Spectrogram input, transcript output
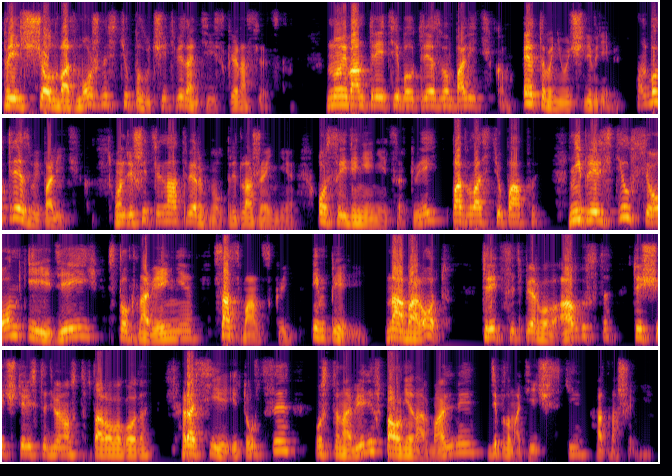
прельщен возможностью получить византийское наследство. Но Иван III был трезвым политиком. Этого не учли в Риме. Он был трезвый политик. Он решительно отвергнул предложение о соединении церквей под властью папы. Не прельстился он и идеей столкновения с Османской империей. Наоборот, 31 августа 1492 года Россия и Турция установили вполне нормальные дипломатические отношения.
